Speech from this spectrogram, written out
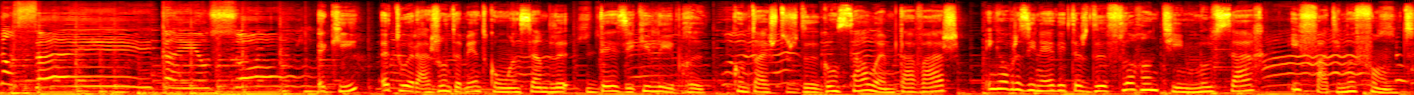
não sei quem eu sou. Aqui atuará juntamente com o ensemble Desequilibre, com textos de Gonçalo M. Tavares em obras inéditas de Florentine Mulsar e Fátima Fonte.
